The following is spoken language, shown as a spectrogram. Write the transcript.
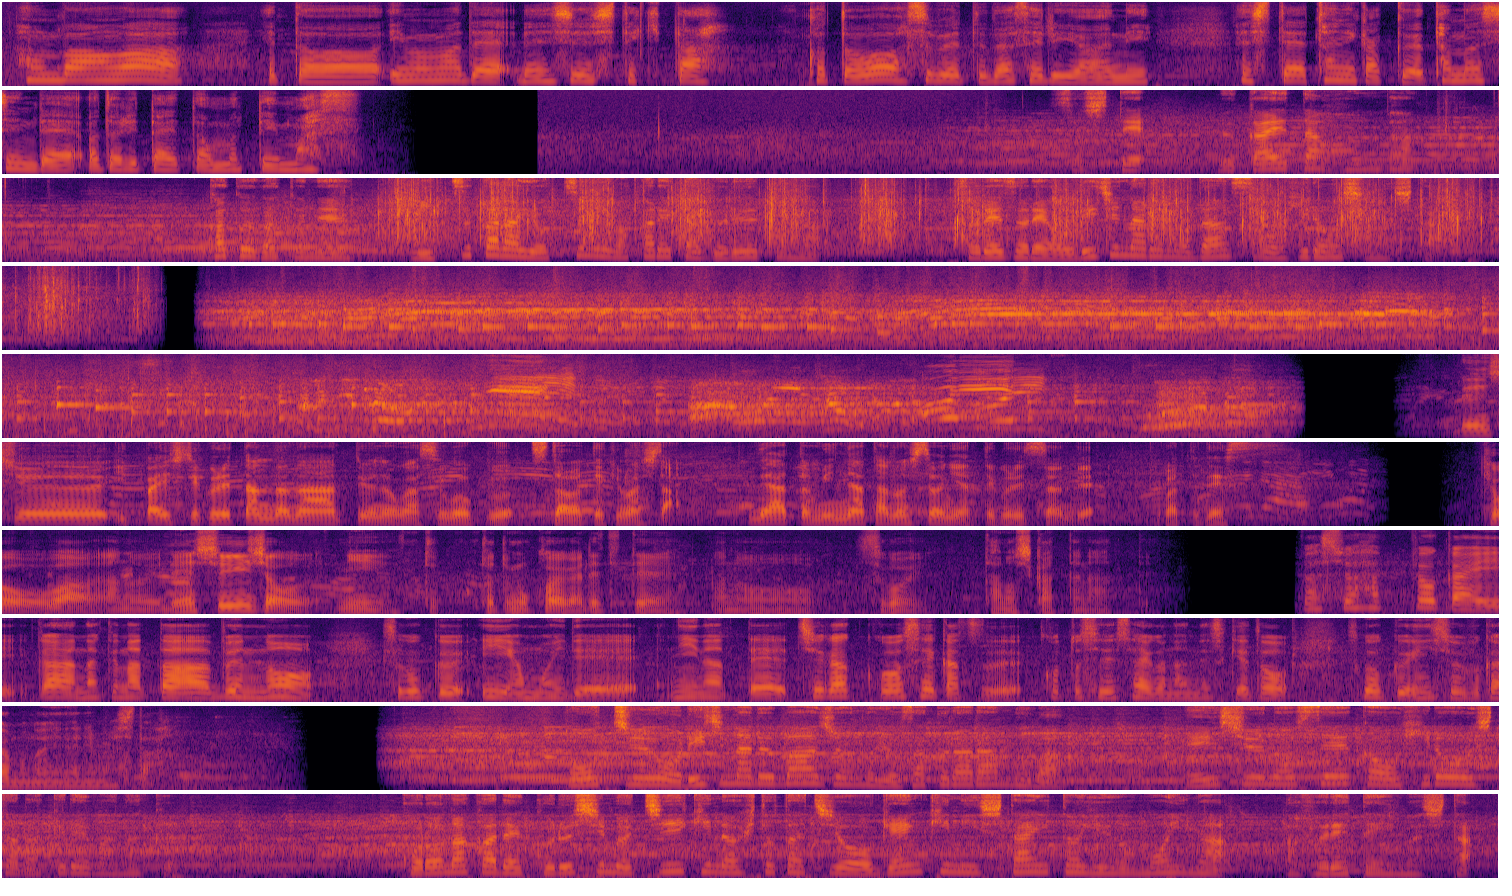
本番は、えっと、今まで練習してきたことをすべて出せるようにそしてとにかく楽しんで踊りたいと思っています。そして迎えた本番。各学年3つから4つに分かれたグループがそれぞれオリジナルのダンスを披露しました。練習いっぱいしてくれたんだなっていうのがすごく伝わってきました。であとみんな楽しそうにやってくれてたんでよかったです。今日はあの練習以上にとても声が出ててあのすごい楽しかったなって。合唱発表会がなくなった分のすごくいい思い出になって中学校生活今年で最後なんですけどすごく印象深いものになりました。道中オリジナルバージョンの夜桜乱舞は練習の成果を披露しただけではなくコロナ禍で苦しむ地域の人たちを元気にしたいという思いがあふれていました。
